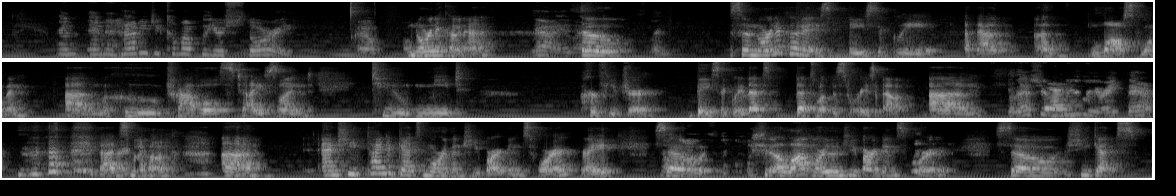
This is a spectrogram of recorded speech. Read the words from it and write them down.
And and how did you come up with your story? Oh, oh, Nornicona. yeah. I- So-. So Nornicona is basically about a lost woman um, who travels to Iceland to meet her future. Basically, that's that's what the story's about. Um, So that's your and- query right there. that's my hook. Um, and she kind of gets more than she bargains for, right? So a lot more than she bargains for. So she gets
